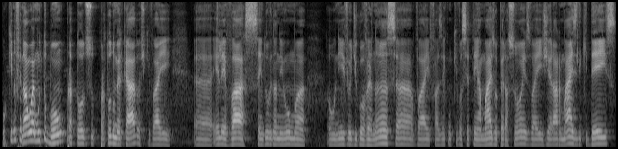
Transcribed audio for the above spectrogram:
O que no final é muito bom para todos, para todo o mercado, acho que vai é, elevar sem dúvida nenhuma o nível de governança, vai fazer com que você tenha mais operações, vai gerar mais liquidez,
